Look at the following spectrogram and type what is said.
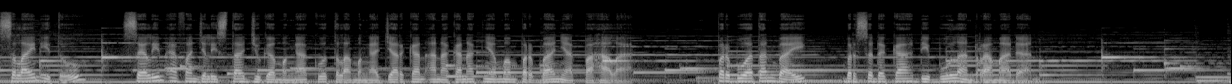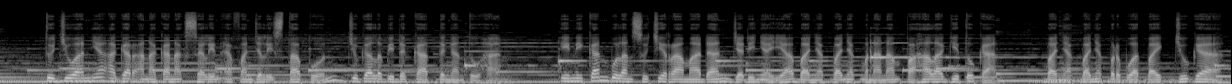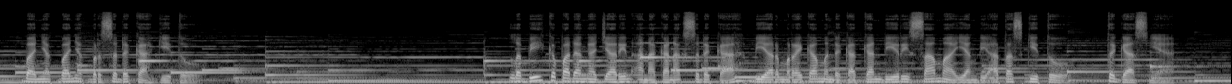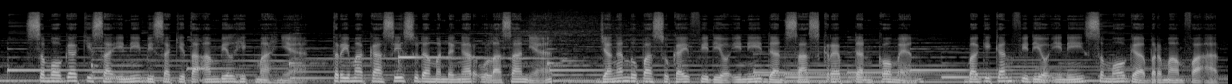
Selain itu, Selin Evangelista juga mengaku telah mengajarkan anak-anaknya memperbanyak pahala. Perbuatan baik, bersedekah di bulan Ramadan. Tujuannya agar anak-anak Selin Evangelista pun juga lebih dekat dengan Tuhan. Ini kan bulan suci Ramadan jadinya ya banyak-banyak menanam pahala gitu kan. Banyak-banyak berbuat baik juga, banyak-banyak bersedekah gitu lebih kepada ngajarin anak-anak sedekah biar mereka mendekatkan diri sama yang di atas gitu, tegasnya. Semoga kisah ini bisa kita ambil hikmahnya. Terima kasih sudah mendengar ulasannya. Jangan lupa sukai video ini dan subscribe dan komen. Bagikan video ini semoga bermanfaat.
